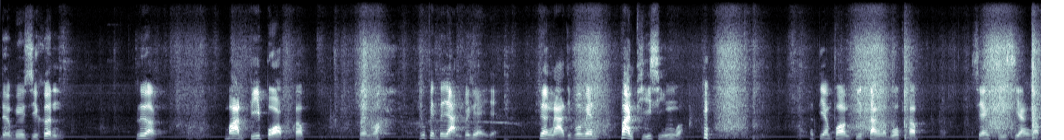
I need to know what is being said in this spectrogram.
เดอะมิวสิคลเรื่องบ้านผีปอบครับ เป็นว่าคือเป็นตะยานไปเรื่อยเลยเรื่องหนาที่พ่อแม่นบ้านผีสิงว่ะเตรียมพร้อมติดตั้งระบบครับ เสียงสีเสียงครับ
